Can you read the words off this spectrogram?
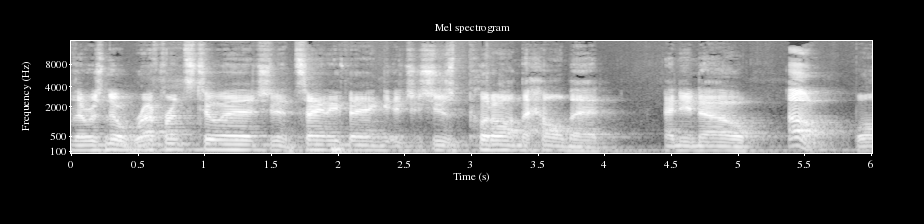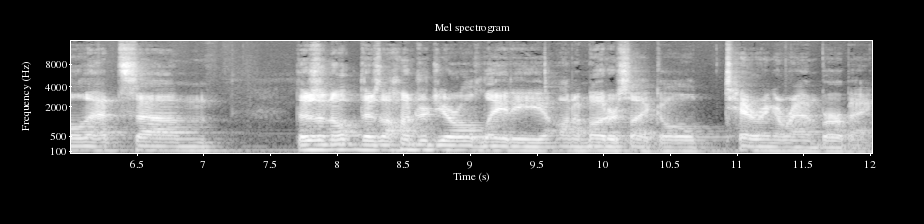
There was no reference to it. She didn't say anything. It, she just put on the helmet, and you know, oh, well, that's um, there's an there's a hundred year old lady on a motorcycle tearing around Burbank.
